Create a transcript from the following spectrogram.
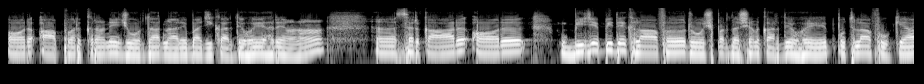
ਔਰ ਆਪ ਵਰਕਰਾਂ ਨੇ ਜ਼ੋਰਦਾਰ ਨਾਅਰੇਬਾਜ਼ੀ ਕਰਦੇ ਹੋਏ ਹਰਿਆਣਾ ਸਰਕਾਰ ਔਰ ਬੀਜੇਪੀ ਦੇ ਖਿਲਾਫ ਰੋਸ ਪ੍ਰਦਰਸ਼ਨ ਕਰਦੇ ਹੋਏ ਪੁਤਲਾ ਫੂਕਿਆ।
